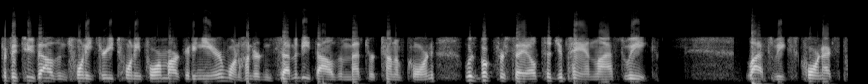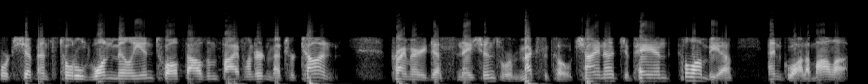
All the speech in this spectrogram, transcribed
For the 2023-24 marketing year, 170,000 metric ton of corn was booked for sale to Japan last week. Last week's corn export shipments totaled 1,012,500 metric ton. Primary destinations were Mexico, China, Japan, Colombia, and Guatemala.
